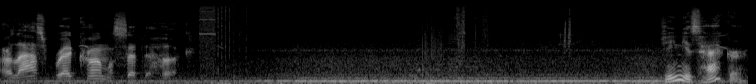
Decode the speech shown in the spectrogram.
Our last breadcrumb will set the hook. Genius hacker?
